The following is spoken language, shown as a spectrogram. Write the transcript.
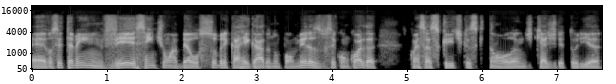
é, você também vê, sente um Abel sobrecarregado no Palmeiras? Você concorda com essas críticas que estão rolando de que a diretoria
